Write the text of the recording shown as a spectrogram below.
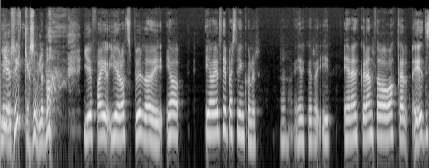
mér er ríkja sólina ég, fæ, ég er ótt spurð að því já, já, er þið bestu vinkonur? Er ykkur, er ykkur ennþá á okkar þetta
